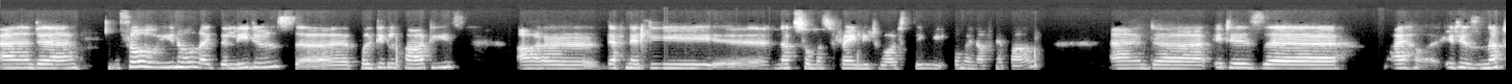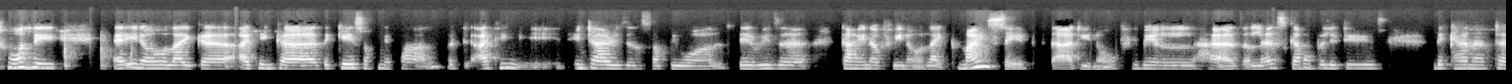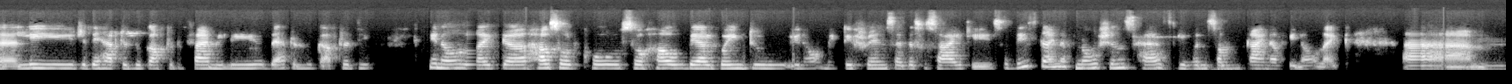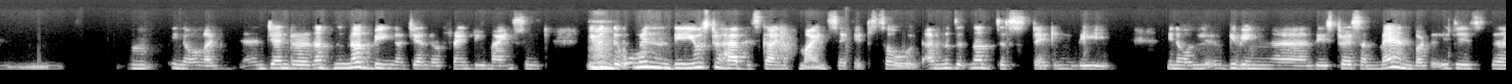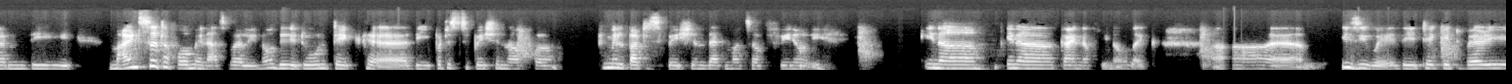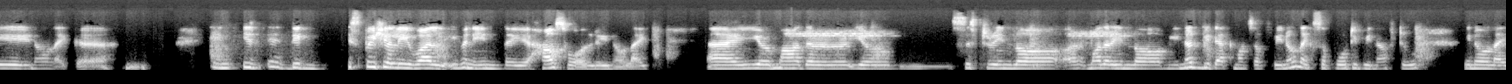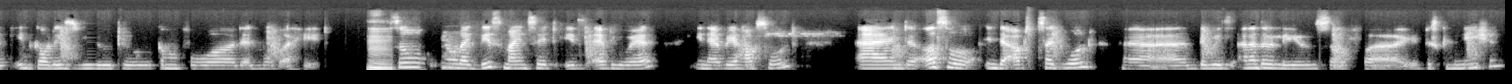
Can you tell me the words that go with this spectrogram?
and uh, so you know like the leaders uh, political parties are definitely uh, not so much friendly towards the women of Nepal. And uh, it is, uh, I, it is not only, uh, you know, like uh, I think uh, the case of Nepal, but I think entire regions of the world, there is a kind of, you know, like mindset that, you know, female has less capabilities, they cannot lead, they have to look after the family, they have to look after the you know like uh, household chores or how they are going to you know make difference at the society. So these kind of notions has given some kind of you know like um, you know like gender not, not being a gender friendly mindset. Even mm. the women they used to have this kind of mindset. So i'm not, not just taking the you know giving uh, the stress on men but it is um, the mindset of women as well you know they don't take uh, the participation of uh, female participation that much of you know in a in a kind of you know like uh, easy way. They take it very you know like uh, in it, it, they, especially while even in the household you know like uh, your mother your sister-in-law or mother-in-law may not be that much of you know like supportive enough to you know like encourage you to come forward and move ahead mm. so you know like this mindset is everywhere in every household and also in the outside world uh, there is another layers of uh, discrimination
